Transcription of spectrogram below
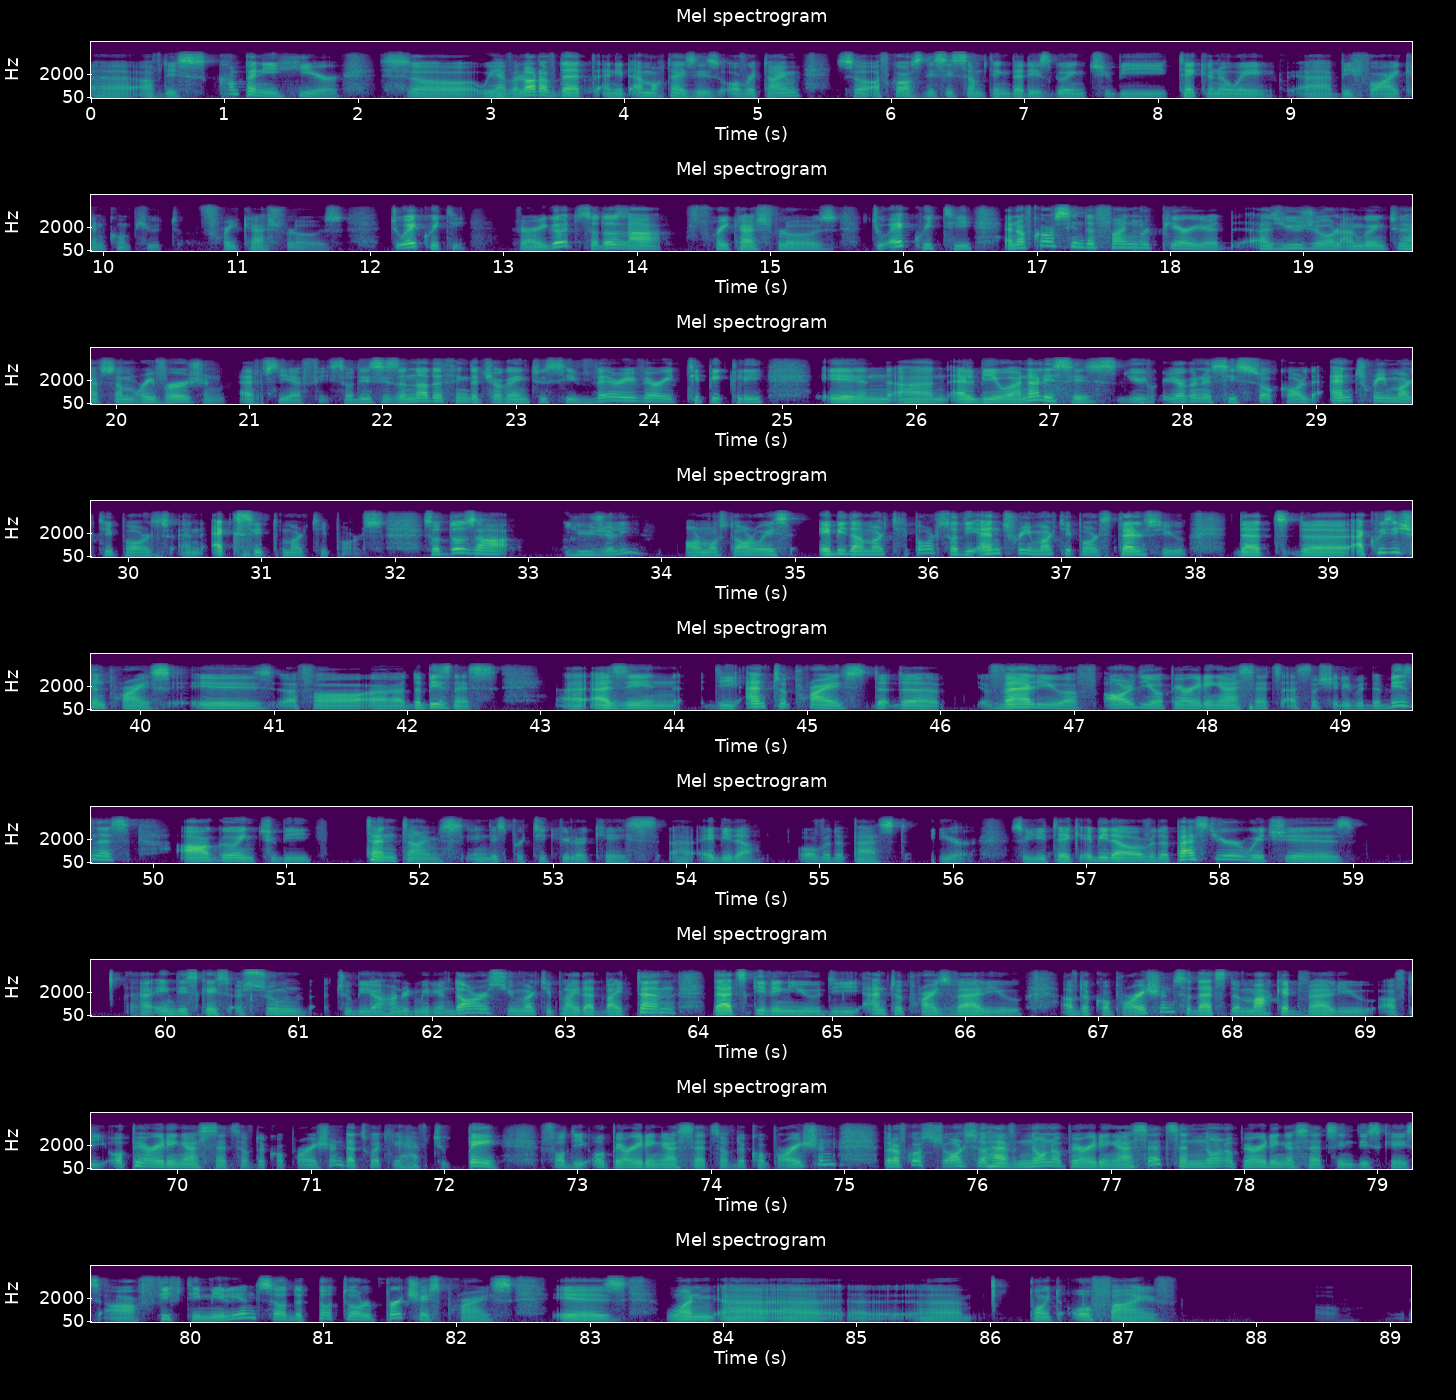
uh, of this company here. So we have a lot of debt and it amortizes over time. So of course, this is something that is going to be taken away uh, before I can compute free cash flows to equity. Very good. So those are free cash flows to equity. And of course, in the final period, as usual, I'm going to have some reversion FCFE. So this is another thing that you're going to see very, very typically in an LBO analysis. You, you're going to see so-called entry multiples and exit multiples. So those are usually almost always EBITDA multiple. So the entry multiples tells you that the acquisition price is uh, for uh, the business uh, as in the enterprise, the, the value of all the operating assets associated with the business are going to be 10 times in this particular case uh, EBITDA over the past year. So you take EBITDA over the past year, which is uh, in this case assumed to be $100 million. You multiply that by 10, that's giving you the enterprise value of the corporation. So that's the market value of the operating assets of the corporation. That's what you have to pay for the operating assets of the corporation. But of course, you also have non-operating assets and non-operating assets in this case are 50 million. So the total purchase price is one uh, uh, uh 0.05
